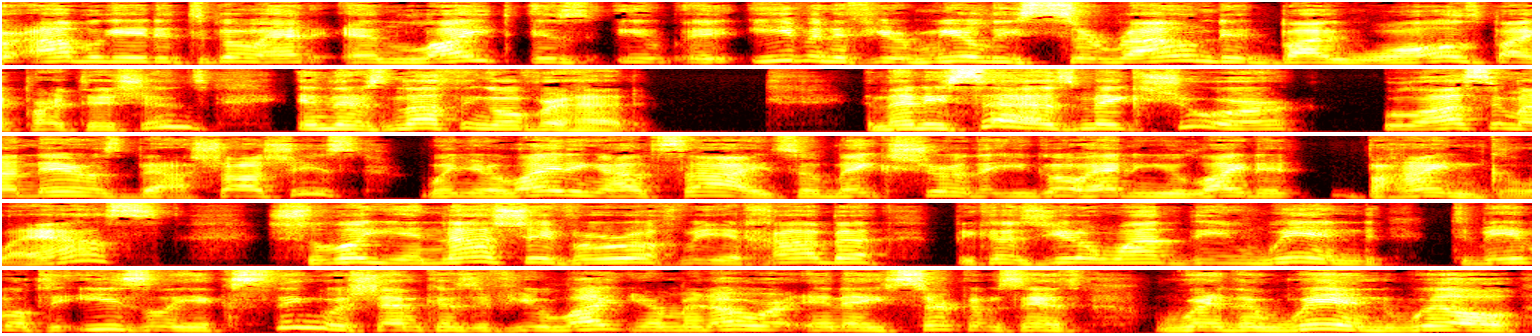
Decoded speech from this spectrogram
are obligated to go ahead and light is even if you're merely surrounded by walls, by partitions, and there's nothing overhead. And then he says, make sure when you're lighting outside, so make sure that you go ahead and you light it behind glass. Because you don't want the wind to be able to easily extinguish them. Because if you light your menorah in a circumstance where the wind will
